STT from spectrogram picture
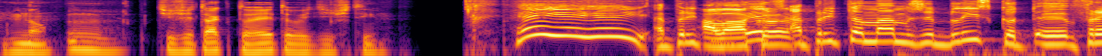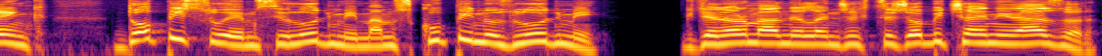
No, Mm. čiže takto, hej, to vidíš ty. Hej, hej, hej. A pritom, Ale vieš, ako- a pritom mám, že blízko, e, Frank, dopisujem si ľuďmi, mám skupinu s ľuďmi, kde normálne len, že chceš obyčajný názor.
